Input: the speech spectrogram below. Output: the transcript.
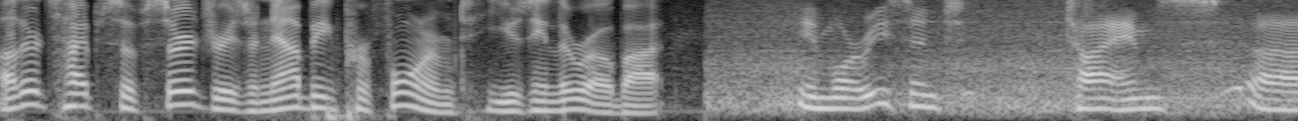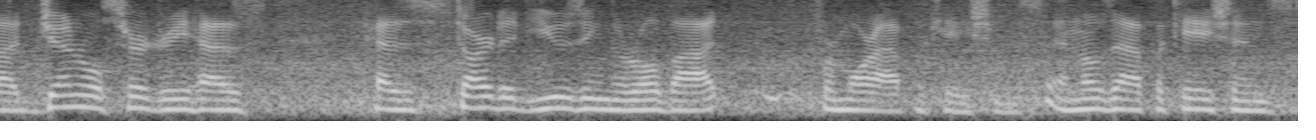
other types of surgeries are now being performed using the robot. In more recent times, uh, general surgery has has started using the robot for more applications. And those applications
